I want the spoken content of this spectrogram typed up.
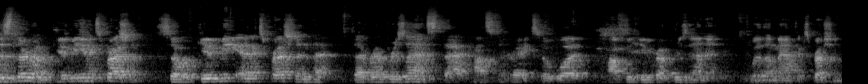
this third one, give me an expression. So give me an expression that, that represents that constant rate. So what, how could you represent it with a math expression?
